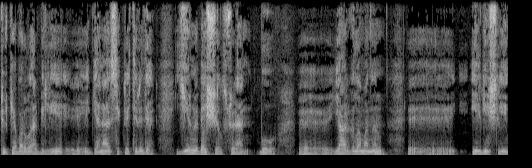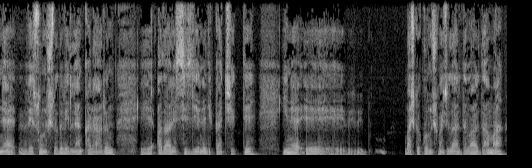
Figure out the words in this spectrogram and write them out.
Türkiye Barolar Birliği e, Genel Sekreteri de 25 yıl süren bu e, yargılamanın e, ilginçliğine ve sonuçta da verilen kararın adaletsizliğine dikkat çekti. Yine başka konuşmacılar da vardı ama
